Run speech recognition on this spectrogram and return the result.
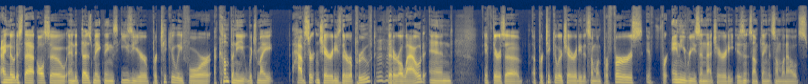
I noticed that also, and it does make things easier, particularly for a company which might have certain charities that are approved, Mm-hmm. that are allowed, and if there's a, a particular charity that someone prefers, if for any reason that charity isn't something that someone else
